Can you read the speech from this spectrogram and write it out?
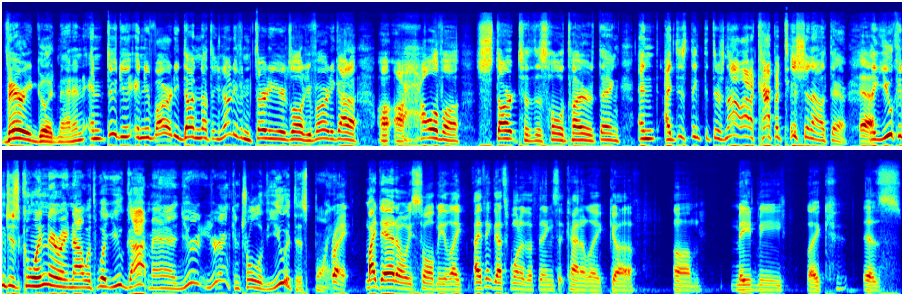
Very good, man. And and dude, you, and you've already done nothing. You're not even 30 years old. You've already got a, a a hell of a start to this whole entire thing. And I just think that there's not a lot of competition out there. Yeah. Like you can just go in there right now with what you got, man, and you're you're in control of you at this point. Right. My dad always told me like I think that's one of the things that kind of like uh, um, made me like as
